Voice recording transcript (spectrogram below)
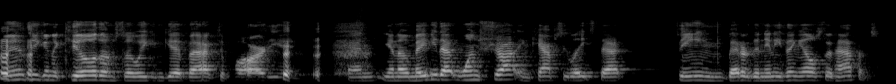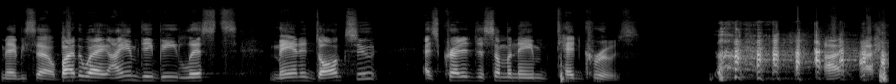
when's he going to kill them so he can get back to partying? And you know, maybe that one shot encapsulates that theme better than anything else that happens. Maybe so. By the way, IMDb lists Man in Dog Suit as credited to someone named Ted Cruz. I, I,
